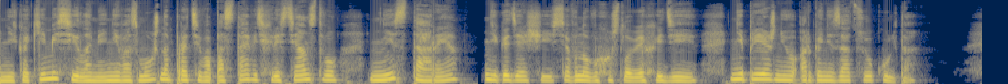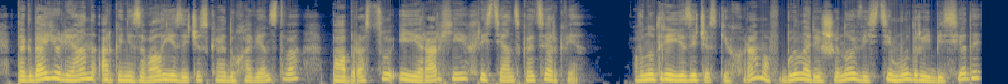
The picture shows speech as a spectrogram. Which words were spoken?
никакими силами невозможно противопоставить христианству ни старые, не годящиеся в новых условиях идеи, ни прежнюю организацию культа. Тогда Юлиан организовал языческое духовенство по образцу иерархии христианской церкви. Внутри языческих храмов было решено вести мудрые беседы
